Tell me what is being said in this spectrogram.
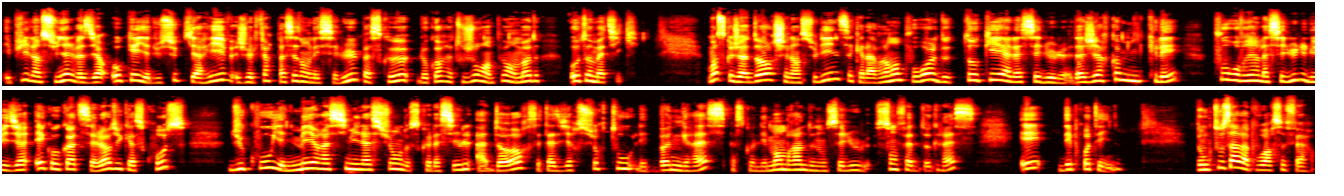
et puis l'insuline elle va se dire ok il y a du sucre qui arrive, je vais le faire passer dans les cellules parce que le corps est toujours un peu en mode automatique. Moi ce que j'adore chez l'insuline c'est qu'elle a vraiment pour rôle de toquer à la cellule, d'agir comme une clé pour ouvrir la cellule et lui dire hé cocotte c'est l'heure du casse-croûte, du coup, il y a une meilleure assimilation de ce que la cellule adore, c'est-à-dire surtout les bonnes graisses, parce que les membranes de nos cellules sont faites de graisse, et des protéines. Donc tout ça va pouvoir se faire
